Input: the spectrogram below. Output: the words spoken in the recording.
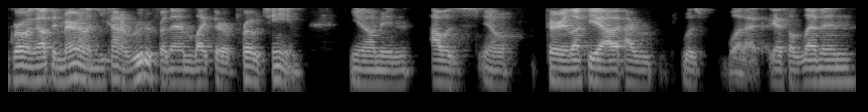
growing up in Maryland, you kind of rooted for them like they're a pro team. You know, I mean, I was, you know, very lucky. I, I was what I guess 11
